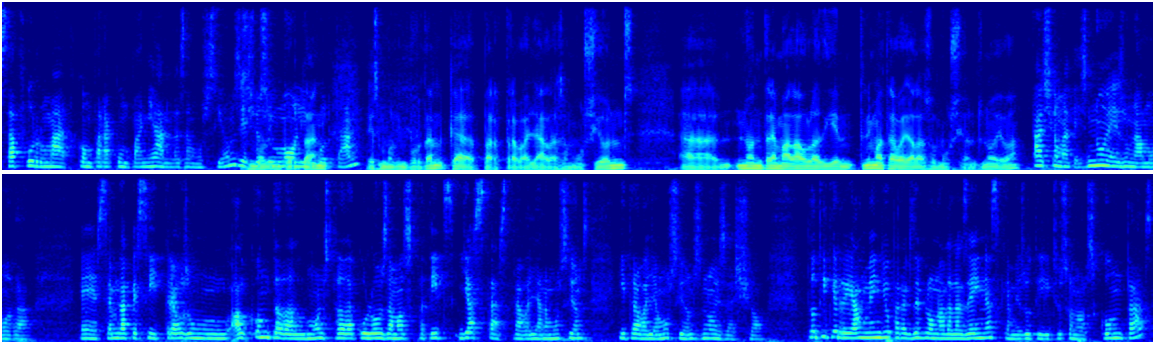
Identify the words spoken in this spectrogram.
s'ha format com per acompanyar les emocions, i és això és molt important, important. És molt important que per treballar les emocions eh, no entrem a l'aula dient tenim a treballar les emocions, no, Eva? Això mateix, no és una moda Eh, sembla que si treus un, el conte del monstre de colors amb els petits ja estàs treballant emocions i treballar emocions no és això. Tot i que realment jo, per exemple, una de les eines que més utilitzo són els contes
